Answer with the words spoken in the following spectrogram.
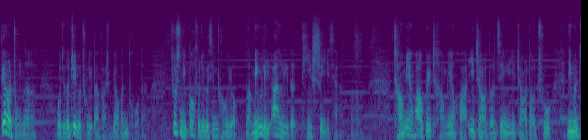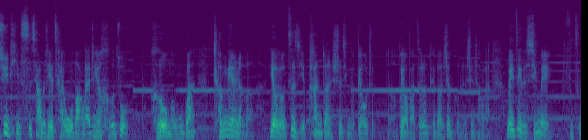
第二种呢，我觉得这个处理办法是比较稳妥的，就是你告诉这个新朋友啊，明里暗里的提示一下啊，场面话归场面话，一只耳朵进，一只耳朵出。你们具体私下的这些财务往来、这些合作，和我们无关。成年人了，要有自己判断事情的标准啊，不要把责任推到任何人身上来，为自己的行为。负责。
